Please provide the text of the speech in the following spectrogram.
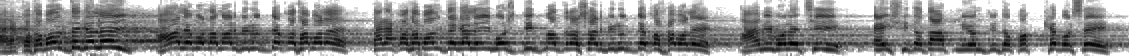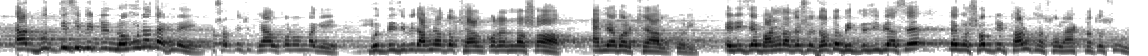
তারা কথা বলতে গেলেই আলেম ওলামার বিরুদ্ধে কথা বলে, তারা কথা বলতে গেলেই মসজিদ মাদ্রাসার বিরুদ্ধে কথা বলে। আমি বলেছি, এই শীততাপ নিয়ন্ত্রিত কক্ষে বসে আর বুদ্ধিজীবীর নমুনা দেখলে সব কিছু খেয়াল করুন লাগে। বুদ্ধিজীবী আপনারা তো খেয়াল করেন না সব। আমি আবার খেয়াল করি। এটি যে বাংলাদেশে যত বুদ্ধিজীবী আছে, দেখুন সবটির তালুকা চলা একটা তো চুল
